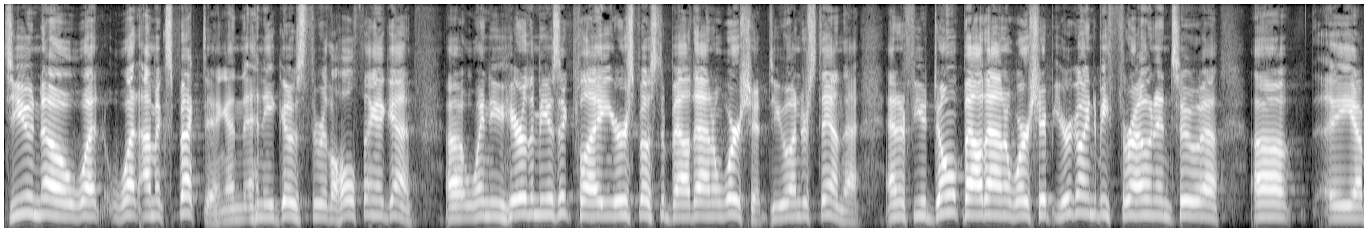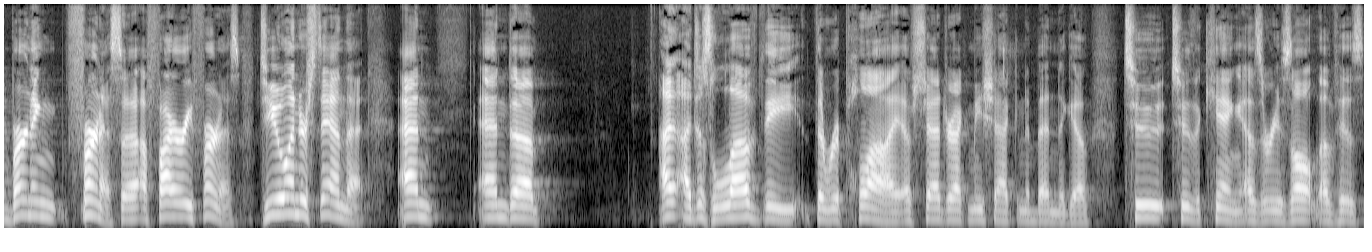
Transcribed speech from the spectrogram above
do you know what, what I'm expecting? And, and he goes through the whole thing again. Uh, when you hear the music play, you're supposed to bow down and worship. Do you understand that? And if you don't bow down and worship, you're going to be thrown into a, a, a burning furnace, a, fiery furnace. Do you understand that? And, and uh, I, I, just love the, the reply of Shadrach, Meshach, and Abednego to, to the king as a result of his,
